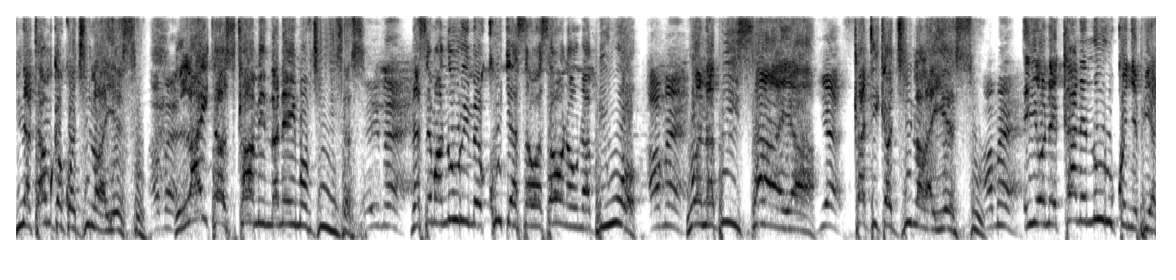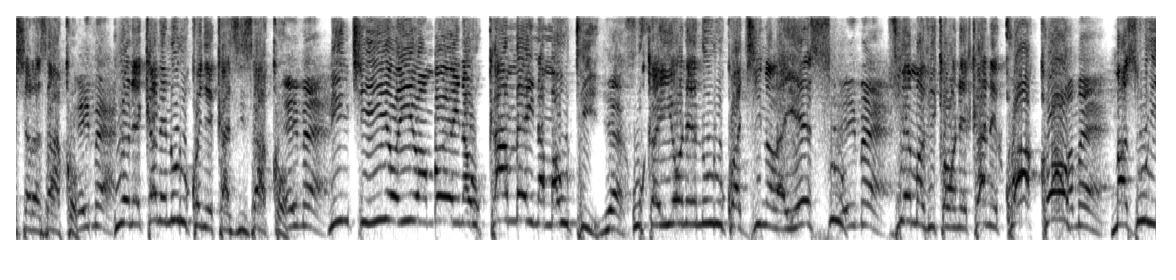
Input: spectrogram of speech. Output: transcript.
ninatamka kwa jina la yesu Amen. light has come in the name of jesus Amen. nasema nuru imekuja sawasawa na unabii huo wa nabii isaya Yes. katika jina la yesu Amen. ionekane nuru kwenye biashara zako Amen. ionekane nuru kwenye kazi zako Amen. ni nchi hiyo hiyo ambayo ina ukame ina mauti Yes. ukaione nuru kwa jina la yesu Amen. vyema vikaonekane kwako Amen. mazuri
